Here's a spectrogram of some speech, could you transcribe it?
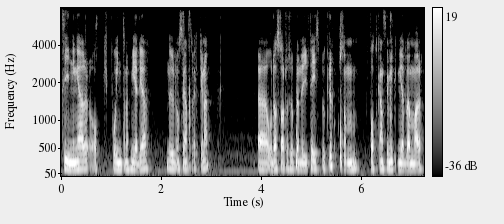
tidningar och på internetmedia nu de senaste veckorna. Uh, och det har startats upp en ny Facebookgrupp som fått ganska mycket medlemmar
